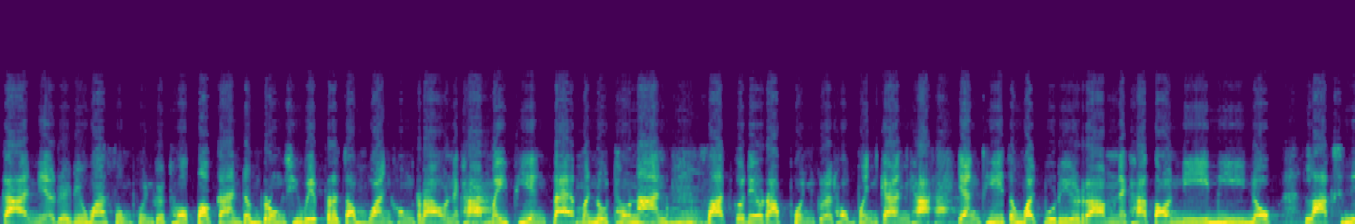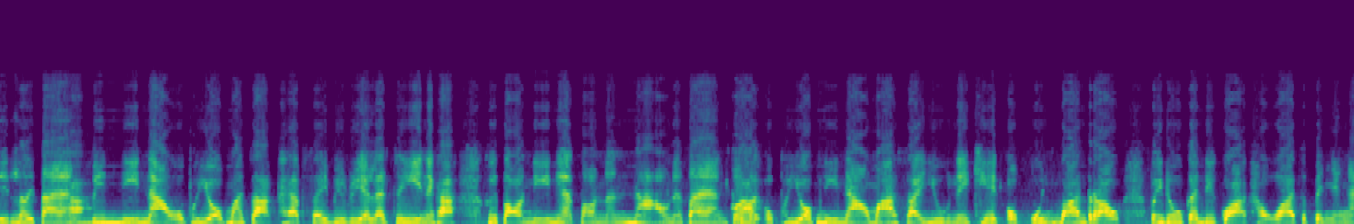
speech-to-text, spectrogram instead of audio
ากาศเนี่ยเรียกได้ว่าส่งผลกระทบต่อการดำรงชีวิตประจำวันของเรานะคะค่ะไม่เพียงแต่มนุษย์เท่านั้น อืมสัตว์ก็ได้รับผลกระทบเหมือนกันค่ะ ค่ะอย่างที่จังหวัดบุรีรัมย์นะคะ ตอนนี้มีนกหลากชนิดเลยแตงค่ะบินหนีหนาวอพยพมาจากแถบไซบีเรียและจีนนะคะ คือตอนนี้เนี่ยตอนนั้นหนาวนะแตงก็เลยอพยพหนีหนาวมาอาศัยอยู่ในเขตอบอุ่นบ้านเรา ไปดูกันดีกว่าค่ะว่าจะเป็นยังไง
